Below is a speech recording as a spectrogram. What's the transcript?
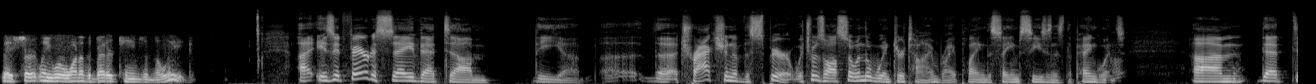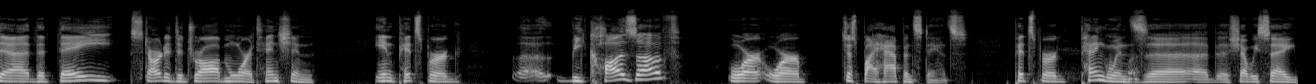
they certainly were one of the better teams in the league. Uh, is it fair to say that um, the uh, uh, the attraction of the Spirit, which was also in the wintertime, right, playing the same season as the Penguins, um, that uh, that they started to draw more attention in Pittsburgh uh, because of, or or just by happenstance? Pittsburgh Penguins, uh, uh, shall we say,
